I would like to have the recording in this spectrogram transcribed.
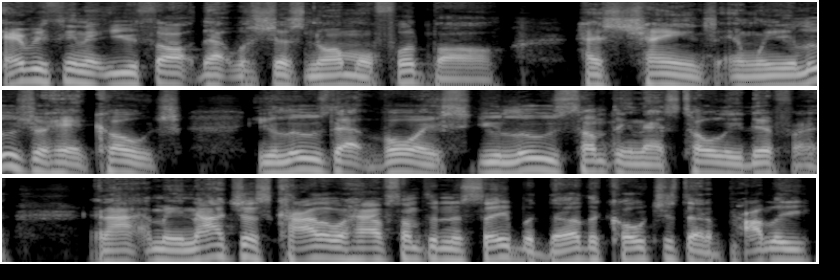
everything that you thought that was just normal football has changed. And when you lose your head coach, you lose that voice, you lose something that's totally different. And I, I mean, not just Kyler will have something to say, but the other coaches that are probably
